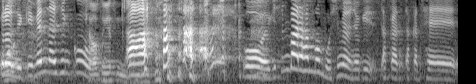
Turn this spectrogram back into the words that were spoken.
그런 어. 느낌 맨날 신고 갸우뚱했습니다. 아, 뭐 여기 신발을 한번 보시면 여기 약간 약간 제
